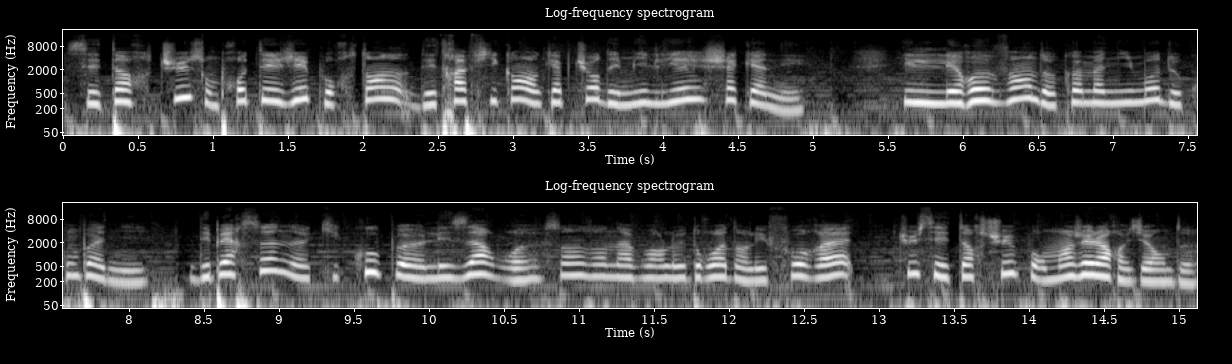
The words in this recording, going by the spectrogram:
Ces tortues sont protégées pourtant des trafiquants en capture des milliers chaque année. Ils les revendent comme animaux de compagnie. Des personnes qui coupent les arbres sans en avoir le droit dans les forêts tuent ces tortues pour manger leur viande.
